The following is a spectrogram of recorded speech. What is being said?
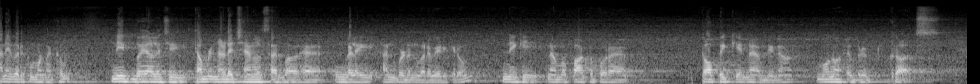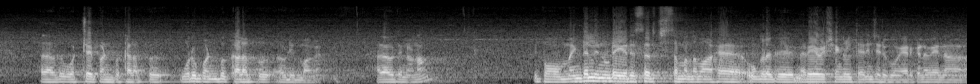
அனைவருக்கும் வணக்கம். நீட் பயாலஜி தமிழ்நாடு சேனல் சார்பாக உங்களை அன்புடன் வரவேற்கிறோம். இன்றைக்கி நம்ம பார்க்க போகிற டாபிக் என்ன அப்படின்னா மோனோஹைப்ரிட் கிராஸ் அதாவது ஒற்றை பண்பு கலப்பு ஒரு பண்பு கலப்பு அப்படிம்பாங்க. அதாவது என்னென்னா இப்போது மெண்டலினுடைய ரிசர்ச் சம்மந்தமாக உங்களுக்கு நிறைய விஷயங்கள் தெரிஞ்சிருக்கும். ஏற்கனவே நான்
